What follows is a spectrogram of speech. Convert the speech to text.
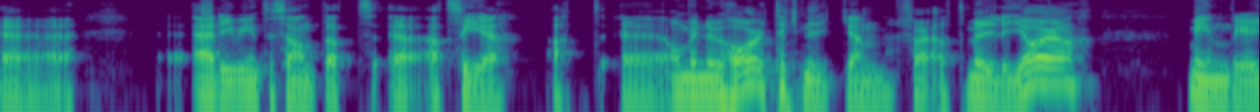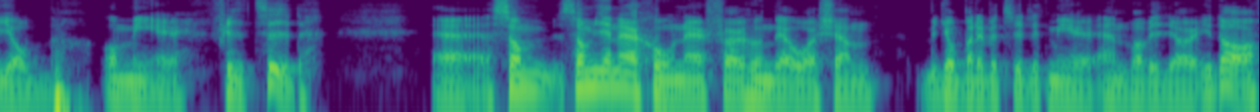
Eh, är det ju intressant att, eh, att se att om vi nu har tekniken för att möjliggöra mindre jobb och mer fritid. Eh, som, som generationer för hundra år sedan jobbade betydligt mer än vad vi gör idag.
